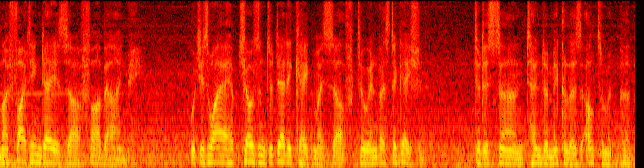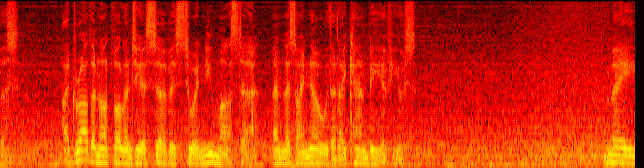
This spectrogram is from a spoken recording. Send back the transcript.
My fighting days are far behind me, which is why I have chosen to dedicate myself to investigation, to discern Tender Miquella's ultimate purpose. I'd rather not volunteer service to a new master unless I know that I can be of use. May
